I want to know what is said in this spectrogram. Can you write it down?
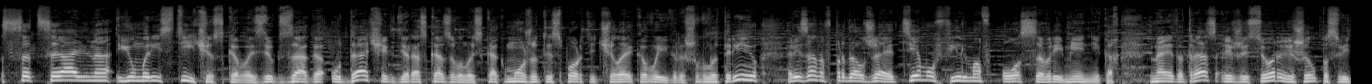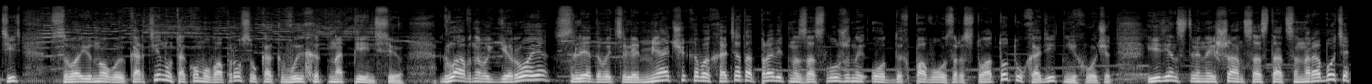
социально-юмористического зигзага удачи, где рассказывалось, как может испортить человека выигрыш в лотерею, Рязанов продолжает тему фильмов о современниках. На этот раз режиссер решил посвятить свою новую картину такому вопросу, как выход на пенсию. Главного героя, следователя Мячикова, хотят отправить на заслуженный отдых по возрасту, а тот уходить не хочет. Единственный шанс остаться на работе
